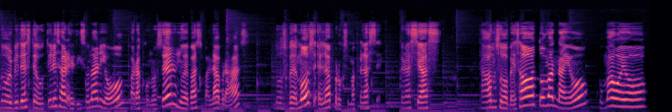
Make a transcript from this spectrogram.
No olvides de utilizar el diccionario para conocer nuevas palabras. Nos vemos en la próxima clase. Gracias. 다음 수업에서 또 만나요. 고마워요.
